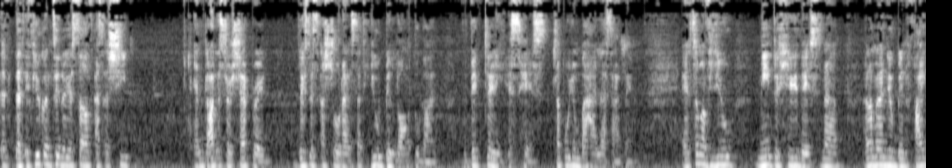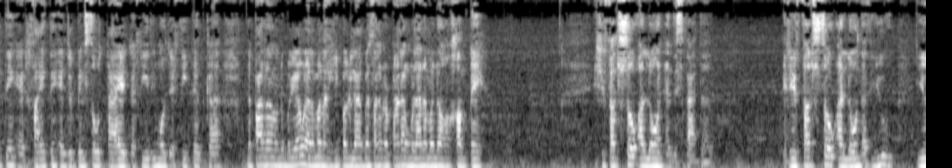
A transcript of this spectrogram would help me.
that, that if you consider yourself as a sheep and God is your shepherd, there's this assurance that you belong to God victory is His. Siya po yung bahala sa atin. And some of you need to hear this na alam mo yun, you've been fighting and fighting and you've been so tired na feeling mo defeated ka na parang ano ba yan, wala naman nakikipaglaban sa akin or parang wala naman akong kampe. You felt so alone in this battle, if you felt so alone that you you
